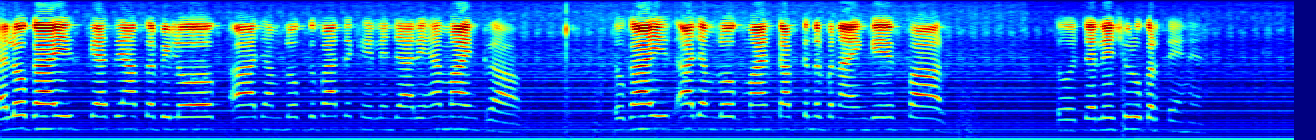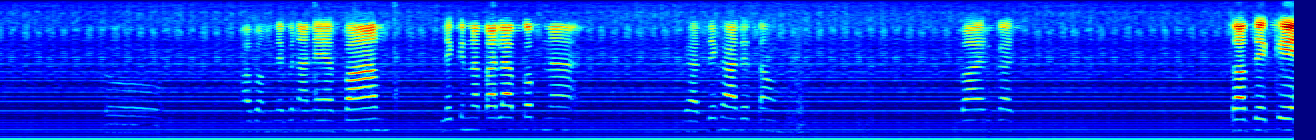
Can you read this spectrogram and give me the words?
हेलो गाइस कैसे हैं आप सभी लोग? आज हम लोग दोबारा से खेलने जा रहे हैं माइनक्राफ्ट तो गाइस आज हम लोग माइनक्राफ्ट के अंदर बनाएँगे फार्म तो चलिए शुरू करते हैं. तो अब हमने बनाने हैं फार्म लेकिन मैं पहले आपको अपना घर दिखा देता हूँ. बाहर का तो आप देखें,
